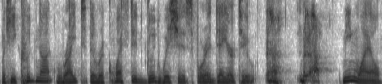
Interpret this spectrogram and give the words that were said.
But he could not write the requested good wishes for a day or two. Meanwhile,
